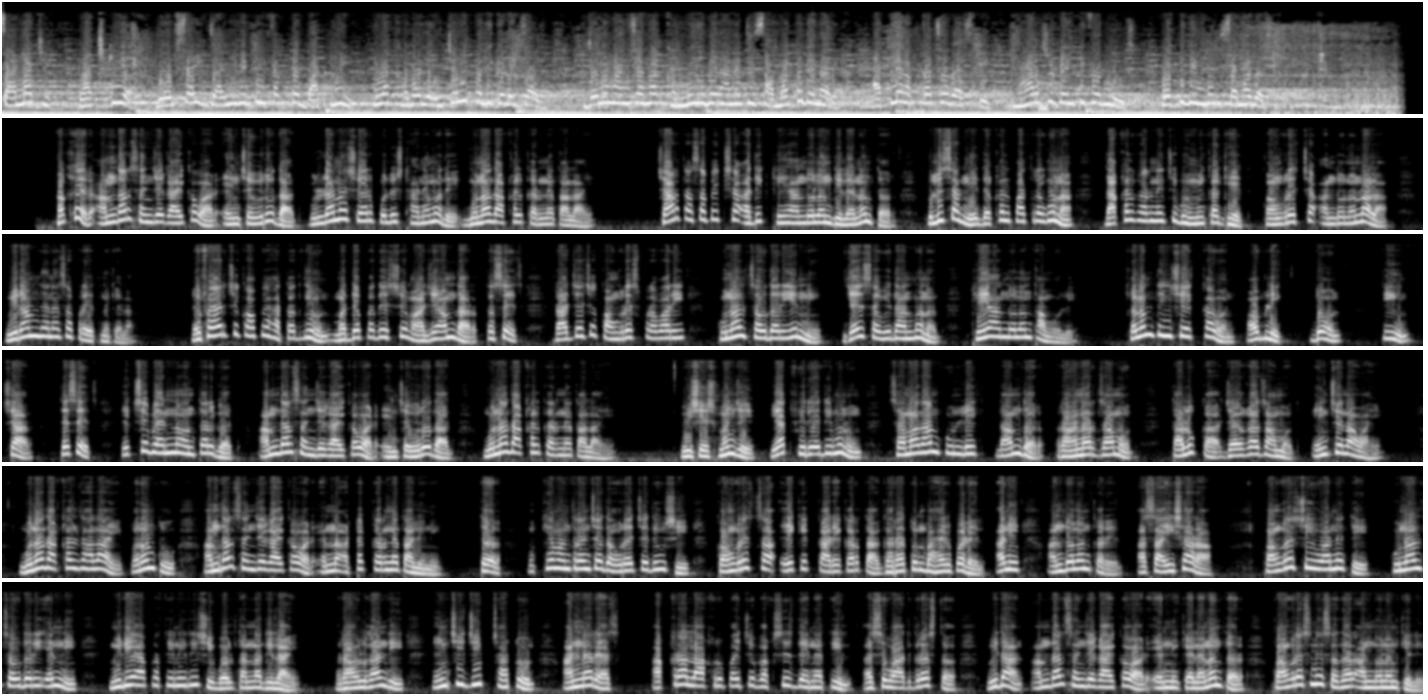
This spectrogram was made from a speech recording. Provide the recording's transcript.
सामाजिक राजकीय व्यावसायिक जाणीवेतून फक्त बातमी किंवा खबर यांच्याही पलीकडे जाऊन जनमानसांना खंबीर उभे राहण्याचे सामर्थ्य देणारे आपल्या हक्काचं व्यासपीठ महाराष्ट्र ट्वेंटी फोर न्यूज प्रतिबिंब समाजात अखेर आमदार संजय गायकवाड यांच्या विरोधात बुलढाणा शहर पोलीस ठाण्यामध्ये गुन्हा दाखल करण्यात आला आहे. चार तासापेक्षा अधिक ठे आंदोलन दिल्यानंतर पोलिसांनी दखलपात्र गुन्हा दाखल करण्याची भूमिका घेत काँग्रेसच्या आंदोलनाला विराम देण्याचा प्रयत्न केला. एफ आय आरची कॉपी हातात घेऊन मध्य प्रदेशचे माजी आमदार तसेच राज्याचे काँग्रेस प्रभारी कुणाल चौधरी यांनी जय संविधान म्हणत ठिय्या आंदोलन थांबवले. कलम तीनशे एक्कावन्न ऑब्लिक दोन तीन चार तसेच एकशे ब्याण्णव अंतर्गत आमदार संजय गायकवाड यांच्या विरोधात गुन्हा दाखल करण्यात आला आहे. विशेष म्हणजे यात फिर्यादी म्हणून समाधान पुंडलिक दामधर राहणार जामोद तालुका जळगाव जामोद यांचे नाव आहे. गुन्हा दाखल झाला आहे परंतु आमदार संजय गायकवाड यांना अटक करण्यात आली नाही. तर मुख्यमंत्र्यांच्या दौऱ्याच्या दिवशी काँग्रेसचा एक एक कार्यकर्ता घरातून बाहेर पडेल आणि आंदोलन करेल असा इशारा काँग्रेसचे युवा नेते कुणाल चौधरी यांनी मीडिया प्रतिनिधीशी बोलताना दिला आहे राहुल गांधी यांची जीप छाटून आणणाऱ्यास अकरा लाख रुपयाचे बक्षीस देण्यात येईल असे वादग्रस्त विधान आमदार संजय गायकवाड यांनी केल्यानंतर काँग्रेसने सदर आंदोलन केले.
